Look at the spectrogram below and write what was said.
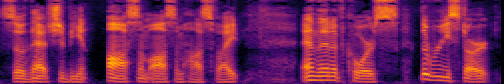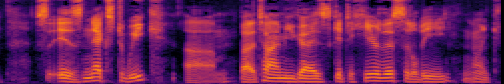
So that should be an awesome, awesome hoss fight. And then, of course, the restart is next week. Um, by the time you guys get to hear this, it'll be like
